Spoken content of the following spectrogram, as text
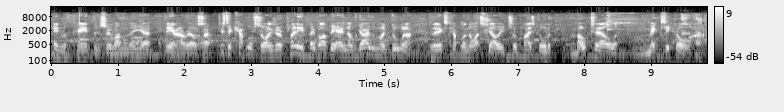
Penrith Panthers, who won the uh, the NRL. So just a couple of sightings. There are plenty of people up here, and I'm going with my daughter in the next couple of nights, Joey, to a place called Motel Mexicola.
